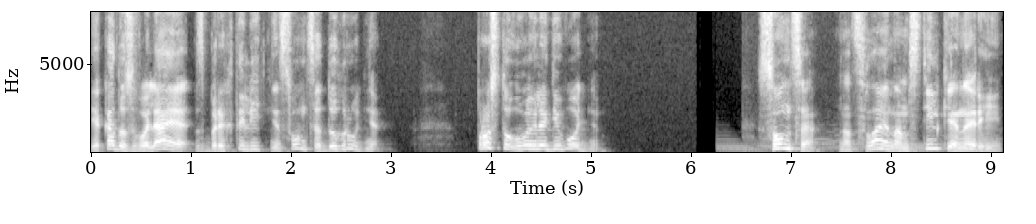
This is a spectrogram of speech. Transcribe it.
яка дозволяє зберегти літнє сонце до грудня, просто у вигляді водню. Сонце надсилає нам стільки енергії,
